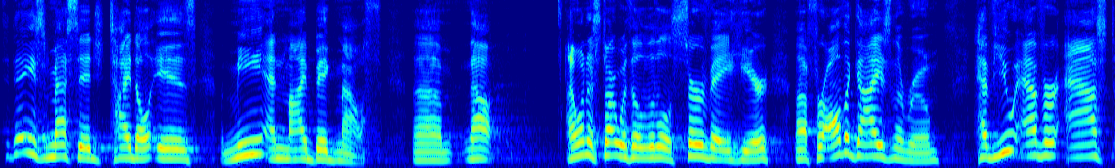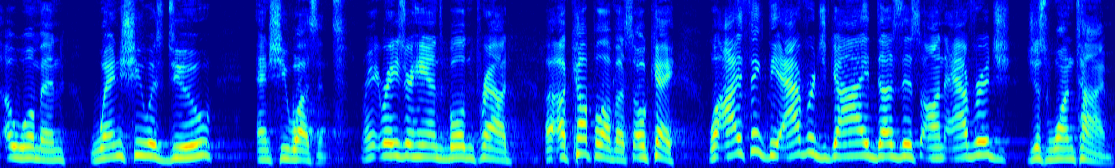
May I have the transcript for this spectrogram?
Today's message title is Me and My Big Mouth. Um, now, I want to start with a little survey here. Uh, for all the guys in the room, have you ever asked a woman when she was due and she wasn't? Right? Raise your hands, bold and proud. Uh, a couple of us, okay. Well, I think the average guy does this on average just one time.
